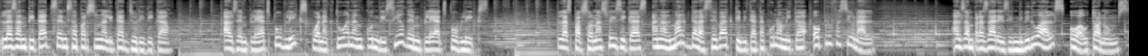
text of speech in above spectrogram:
les entitats sense personalitat jurídica, els empleats públics quan actuen en condició d'empleats públics, les persones físiques en el marc de la seva activitat econòmica o professional, els empresaris individuals o autònoms.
